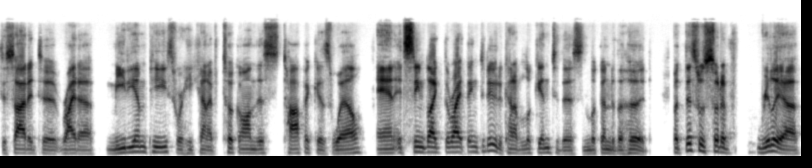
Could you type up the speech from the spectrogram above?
decided to write a medium piece where he kind of took on this topic as well. And it seemed like the right thing to do to kind of look into this and look under the hood. But this was sort of really a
